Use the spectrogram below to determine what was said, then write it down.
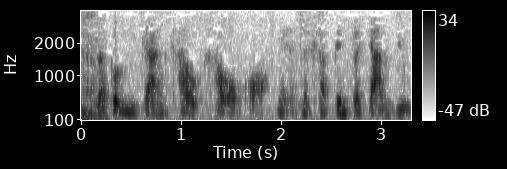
ครับแล้วก็มีการเข้าเข้าออกออกเนี่ยนะครับ เป็นประจำอยู่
